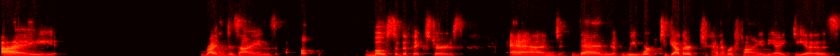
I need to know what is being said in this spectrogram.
I Ryden designs uh, most of the fixtures. And then we work together to kind of refine the ideas.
